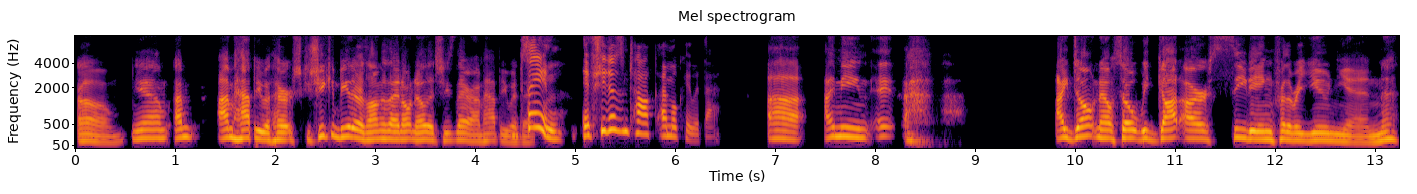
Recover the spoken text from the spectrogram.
Oh, yeah. I'm I'm happy with her. She, she can be there as long as I don't know that she's there. I'm happy with it. Same. If she doesn't talk, I'm okay with that. Uh, I mean, it, I don't know. So we got our seating for the reunion.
